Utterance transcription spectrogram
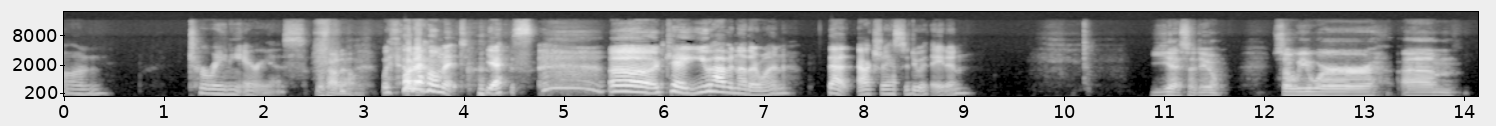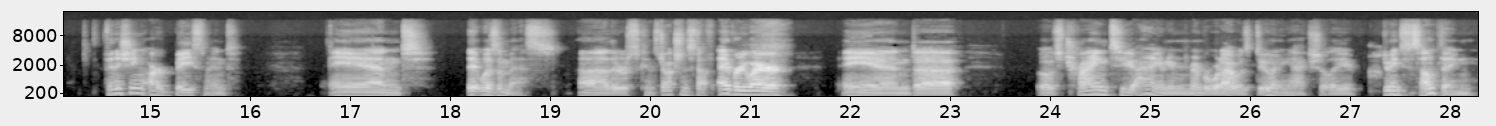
on terrainy areas Without a helmet. without a helmet. Yes. Oh, okay, you have another one that actually has to do with Aiden. Yes, I do. So we were um, finishing our basement, and it was a mess. Uh, there's construction stuff everywhere, and uh, I was trying to. I don't even remember what I was doing. Actually, doing something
